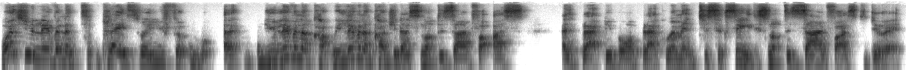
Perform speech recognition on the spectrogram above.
once you live in a t- place where you feel uh, you live in a we live in a country that's not designed for us as black people or black women to succeed. It's not designed for us to do it.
